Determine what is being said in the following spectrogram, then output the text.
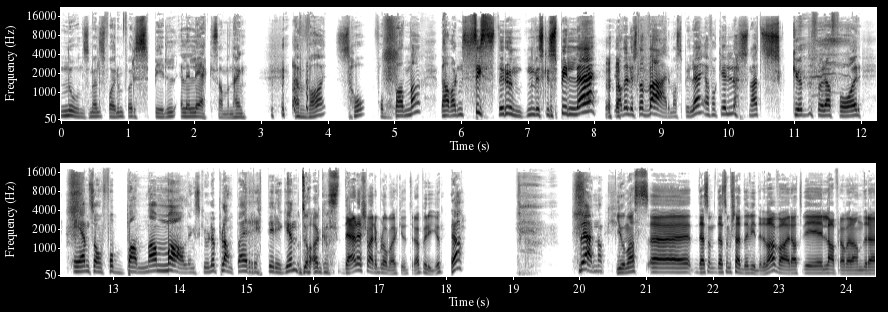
noen som helst form for spill- eller lekesammenheng. Jeg var så forbanna. Det her var den siste runden vi skulle spille. Jeg hadde lyst til å være med å spille. Jeg får ikke løsna et skudd før jeg får en sånn forbanna malingskule planta rett i ryggen. Du har, det er det svære blåmerket tror jeg, på ryggen. Ja. Det er det nok. Jonas, eh, det, som, det som skjedde videre da, var at vi la fra, hverandre,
